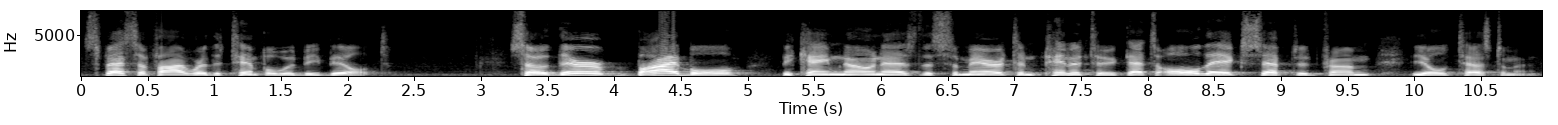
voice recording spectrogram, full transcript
specify where the temple would be built. So their Bible became known as the Samaritan Pentateuch. That's all they accepted from the Old Testament.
